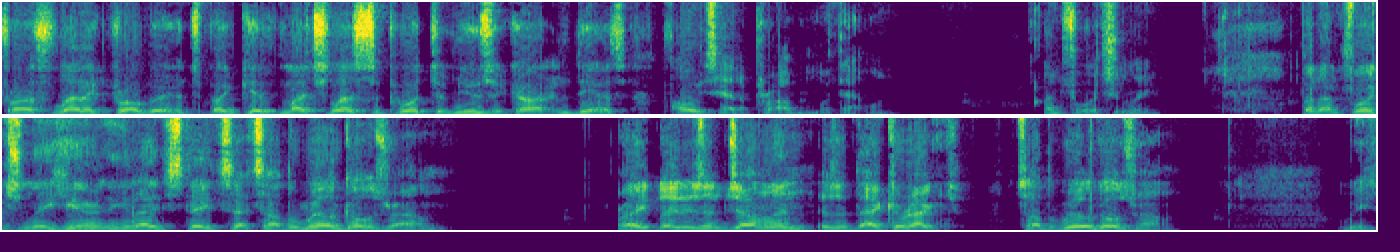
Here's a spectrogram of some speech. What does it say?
for athletic programs, but give much less support to music, art, and dance. Always had a problem with that one, unfortunately. But unfortunately, here in the United States, that's how the wheel goes round. Right, ladies and gentlemen? Isn't that correct? It's how the wheel goes round. We,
